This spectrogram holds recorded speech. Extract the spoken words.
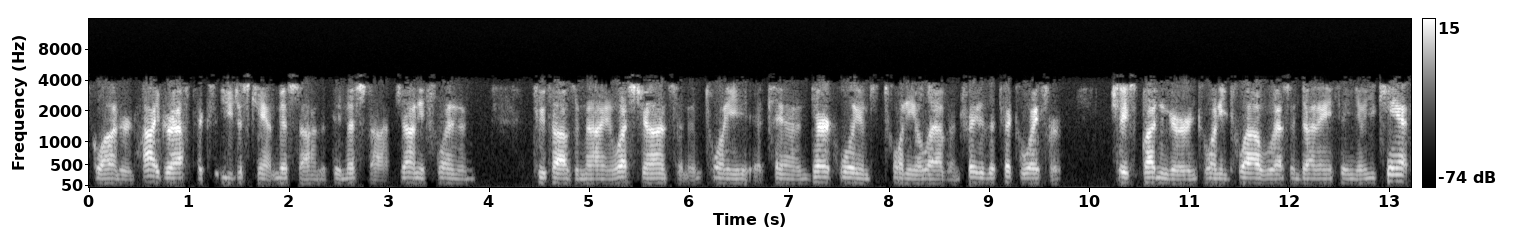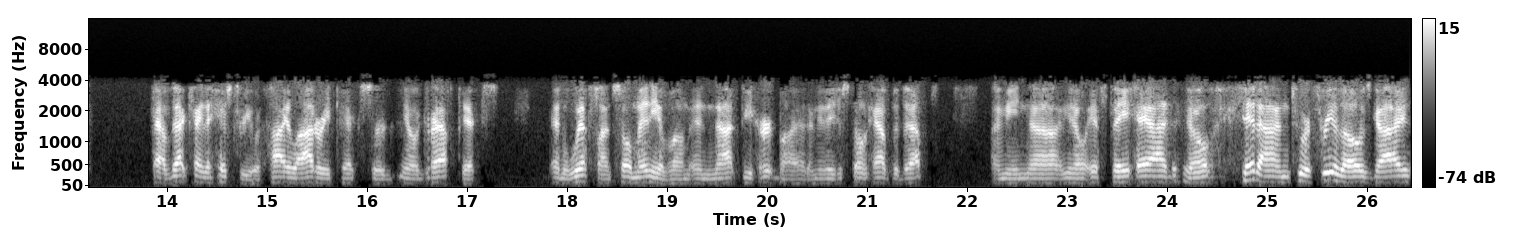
squandered. High draft picks that you just can't miss on that they missed on. Johnny Flynn in 2009, Wes Johnson in 2010, Derrick Williams in 2011, traded the pick away for Chase Budinger in 2012, who hasn't done anything. You know, you can't have that kind of history with high lottery picks or you know draft picks and whiff on so many of them and not be hurt by it. I mean, they just don't have the depth I mean, uh, you know, if they had, you know, hit on two or three of those guys,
